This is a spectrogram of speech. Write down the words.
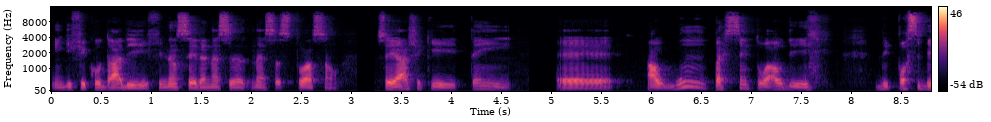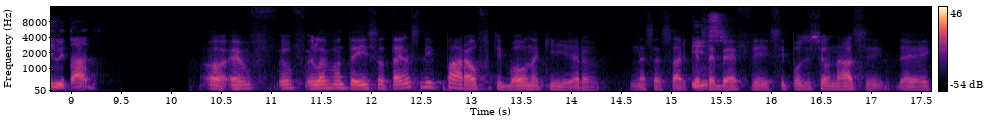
em dificuldade financeira nessa, nessa situação. Você acha que tem é, algum percentual de, de possibilidade? Oh, eu, eu, eu, levantei isso até antes de parar o futebol, né? Que era necessário que Isso. a CBF se posicionasse é,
